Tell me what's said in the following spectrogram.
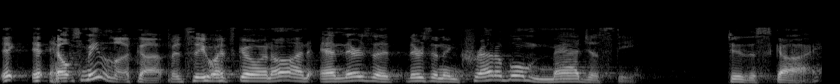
it, it helps me look up and see what's going on. And there's a, there's an incredible majesty to the sky,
